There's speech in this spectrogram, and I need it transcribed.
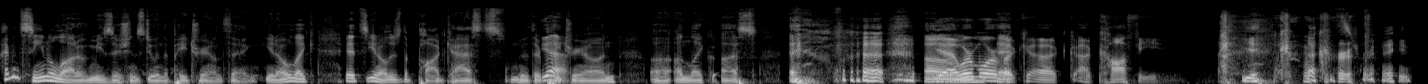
haven't seen a lot of musicians doing the Patreon thing. You know, like it's you know, there's the podcasts with their Yeah. Patreon, uh, unlike us. yeah, Um, we're more of eh, a, a, a coffee yeah, right.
